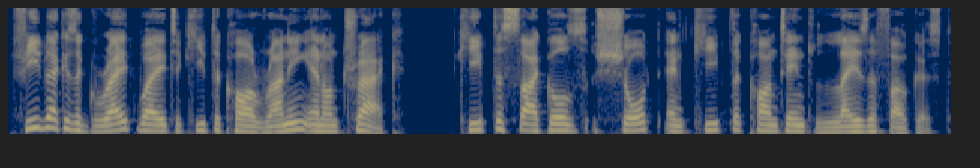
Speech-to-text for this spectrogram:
Feedback is a great way to keep the car running and on track. Keep the cycles short and keep the content laser focused.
